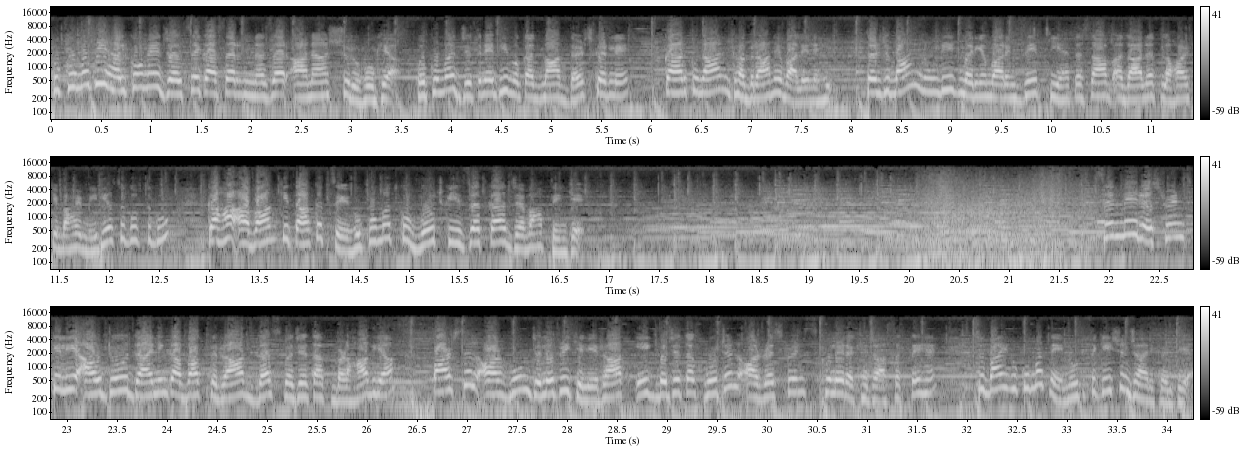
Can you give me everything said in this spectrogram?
हुकूमती हलकों में जलसे का असर नज़र आना शुरू हो गया। हुकूमत जितने भी मुकदमा दर्ज कर ले, कारकुनान घबराने वाले नहीं। तर्जुमान नू लीग मरियम औरंगज़ेब की एहतसाब अदालत लाहौर के बाहर मीडिया से गुफ्तगू, कहा आवाम की ताकत से हुकूमत को वोट की इज़्ज़त का जवाब देंगे। सिंध में रेस्टोरेंट्स के लिए आउटडोर डाइनिंग का वक्त रात 10 बजे तक बढ़ा दिया पार्सल और होम डिलीवरी के लिए रात एक बजे तक होटल और रेस्टोरेंट्स खुले रखे जा सकते हैं। सूबाई हुकूमत ने नोटिफिकेशन जारी कर दिया।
